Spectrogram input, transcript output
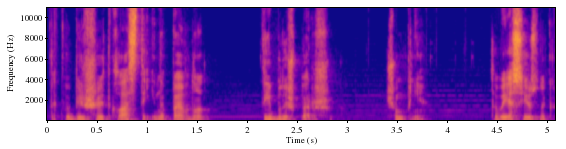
Так ви більше відкласти, і напевно ти будеш першим. Чому б ні? Тебе є союзник?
